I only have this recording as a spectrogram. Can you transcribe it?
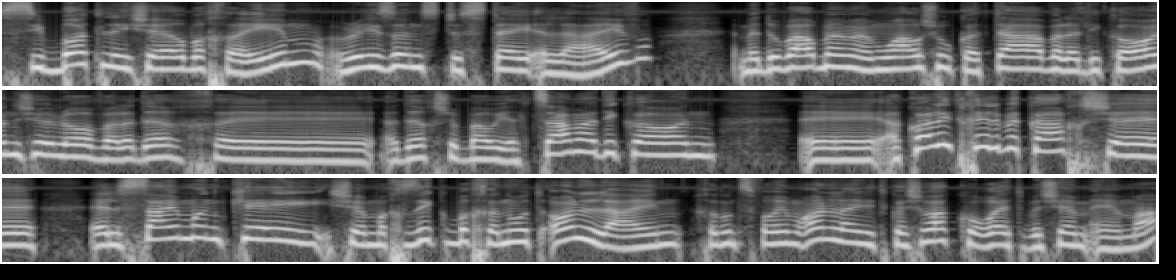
סיבות להישאר בחיים, Reasons to Stay Alive. מדובר בממואר שהוא כתב על הדיכאון שלו ועל הדרך, uh, הדרך שבה הוא יצא מהדיכאון. Uh, הכל התחיל בכך שאל סיימון קיי, שמחזיק בחנות אונליין, חנות ספרים אונליין, התקשרה קוראת בשם אמה,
